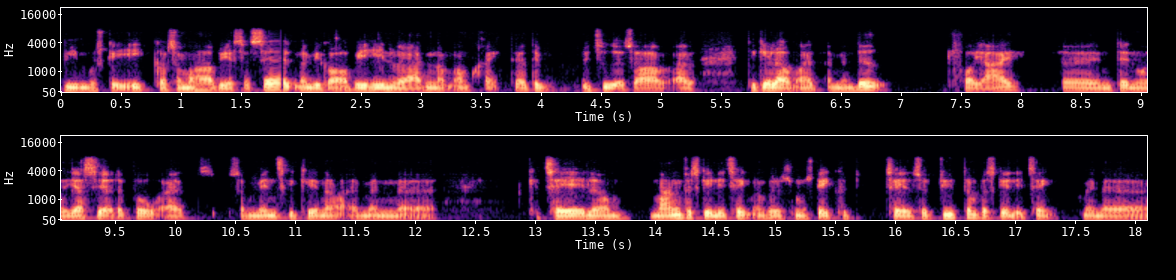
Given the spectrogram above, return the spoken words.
vi måske ikke går så meget op i sig selv, men vi går op i hele verden om, omkring det. Det betyder så, at det gælder om, at, at man ved, tror jeg, øh, den måde jeg ser det på, at som menneske kender, at man øh, kan tale om mange forskellige ting. Man vil måske ikke kunne tale så dybt om forskellige ting, men øh,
